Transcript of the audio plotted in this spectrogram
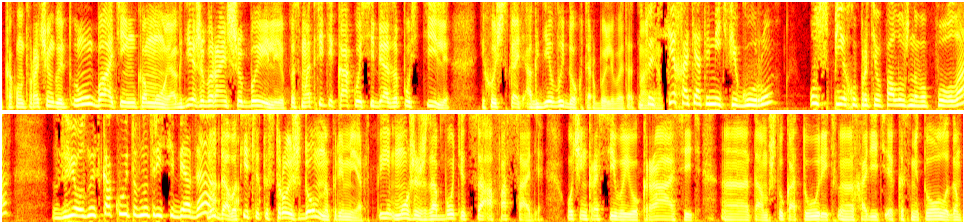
к какому-то врачу и говорит, ну, батенька мой, а где же вы раньше были? Посмотрите, как вы себя запустили. И хочется сказать, а где вы, доктор, были в этот Ну, момент? то есть все хотят иметь фигуру, успех у противоположного пола, звездность какую-то внутри себя, да? Ну да, вот если ты строишь дом, например, ты можешь заботиться о фасаде, очень красиво его красить, э, там штукатурить, э, ходить к косметологам,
